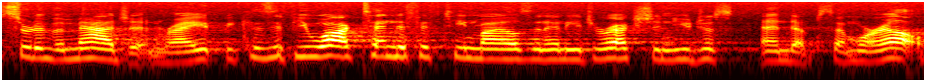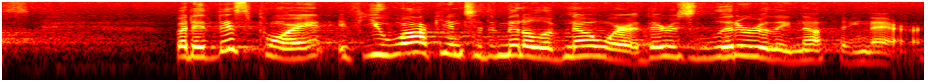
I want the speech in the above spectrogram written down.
sort of imagine, right? Because if you walk 10 to 15 miles in any direction, you just end up somewhere else. But at this point, if you walk into the middle of nowhere, there's literally nothing there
